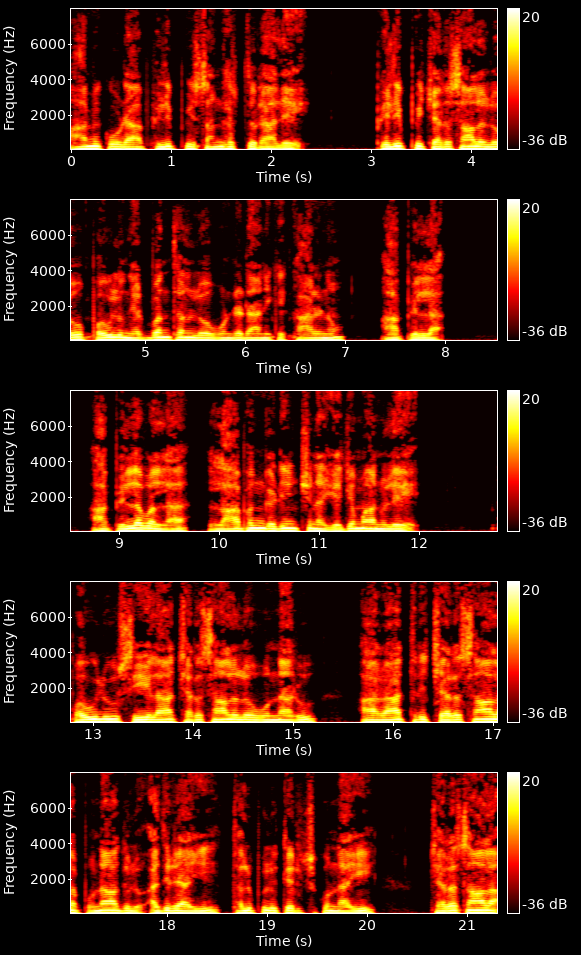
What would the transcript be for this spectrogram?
ఆమె కూడా ఫిలిప్పి సంఘస్థురాలే. ఫిలిప్పి చెరసాలలో పౌలు నిర్బంధంలో ఉండడానికి కారణం ఆ పిల్ల. ఆ పిల్ల వల్ల లాభం గడించిన యజమానులే. పౌలు శీల చెరసాలలో ఉన్నారు. ఆ రాత్రి చెరసాల పునాదులు అదిరాయి తలుపులు తెరుచుకున్నాయి. చెరసాల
